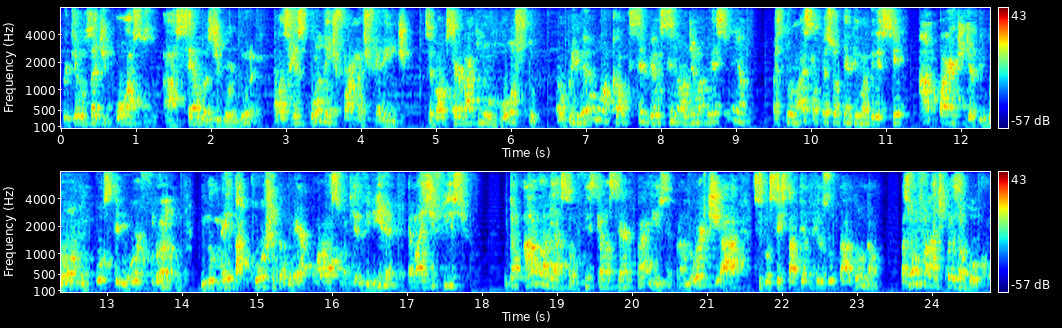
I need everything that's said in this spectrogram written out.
porque os adipócitos, as células de gordura, elas respondem de forma diferente. Você vai observar que no rosto é o primeiro local que você vê o sinal de emagrecimento. Mas por mais que a pessoa tente emagrecer, a parte de abdômen, posterior, flanco, no meio da coxa da mulher, próxima aqui à virilha, é mais difícil. Então, a avaliação física ela serve para isso, é para nortear se você está tendo resultado ou não. Mas vamos falar de coisa boa.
